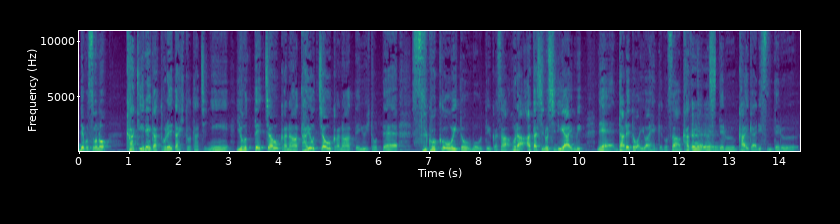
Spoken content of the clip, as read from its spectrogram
でもその垣根が取れた人たちに寄ってっちゃおうかな頼っちゃおうかなっていう人ってすごく多いと思うっていうかさほら私の知り合いみね誰とは言わへんけどさカズちゃんも知ってる、海外に住んでる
